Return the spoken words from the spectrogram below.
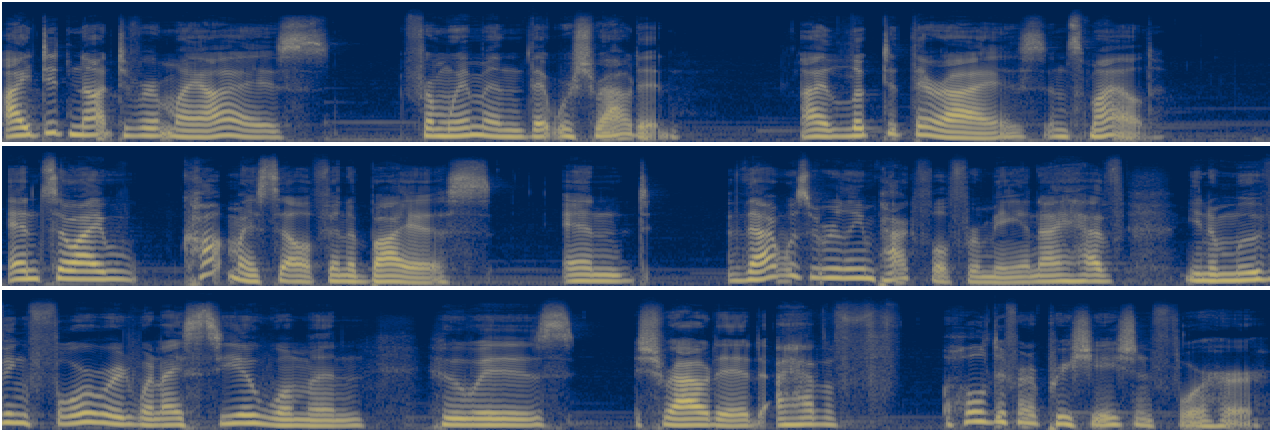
I did not divert my eyes from women that were shrouded. I looked at their eyes and smiled. And so I caught myself in a bias. And that was really impactful for me. And I have, you know, moving forward, when I see a woman who is shrouded, I have a, whole different appreciation for her.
